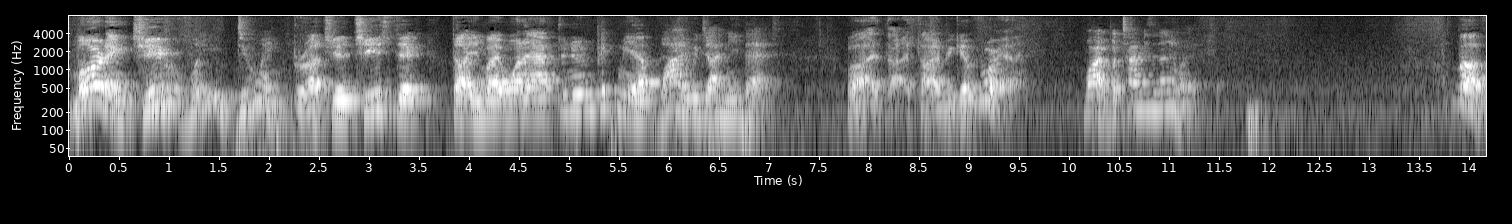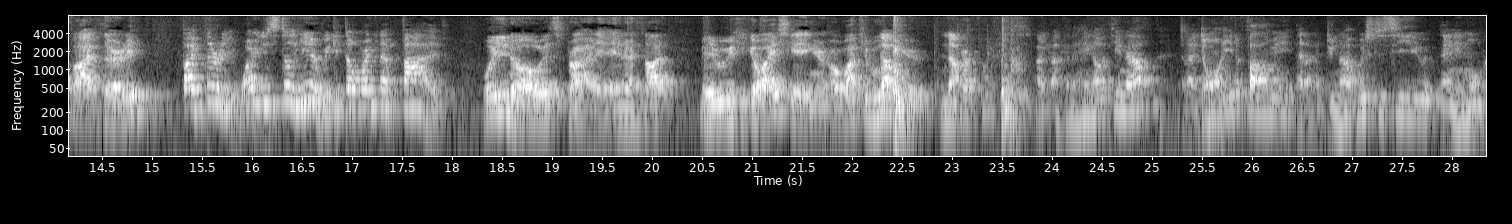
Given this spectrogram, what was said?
Morning, Chief. What are you doing? Brought you a cheese stick. Thought you might want an afternoon pick-me-up. Why would I need that? Well, I, th- I thought it'd be good for you. Why? What time is it anyway? About 5.30. 5.30. Why are you still here? We get done working at 5. Well, you know, it's Friday, and I thought maybe we could go ice skating or, or watch a movie No, or no. I'm not going to hang out with you now, and I don't want you to follow me, and I do not wish to see you anymore.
